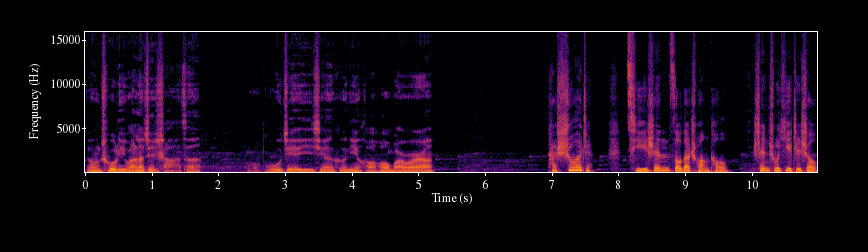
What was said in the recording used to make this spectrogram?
等处理完了这傻子，我不介意先和你好好玩玩啊。他说着，起身走到床头，伸出一只手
